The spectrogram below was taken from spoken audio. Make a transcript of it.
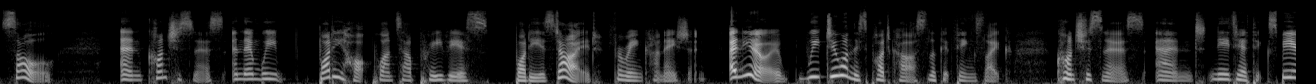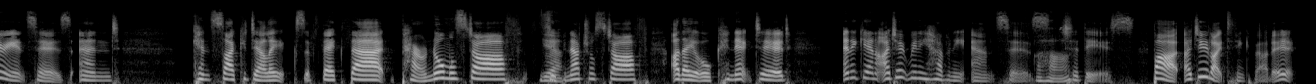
soul and consciousness, and then we body hop once our previous body has died for reincarnation. And you know, we do on this podcast look at things like consciousness and near death experiences and can psychedelics affect that? Paranormal stuff, Yeah. supernatural stuff, are they all connected? And again, I don't really have any answers Uh-huh. to this, but I do like to think about it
